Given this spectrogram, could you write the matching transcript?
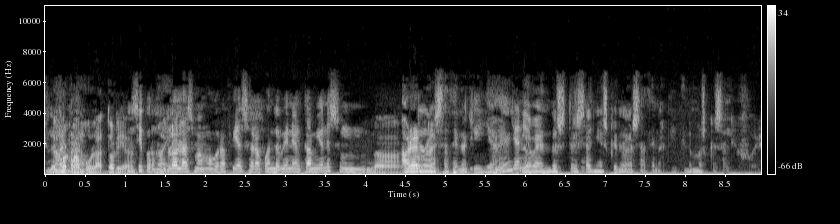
de No, forma pero- ambulatoria. Sí, por No ejemplo, hay. las mamografías, ahora cuando viene el camión es un... Una- Ahora no no, las hacen aquí ya, ¿eh? Ya no. Llevan dos, tres años que no las hacen aquí. Tenemos que salir fuera.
